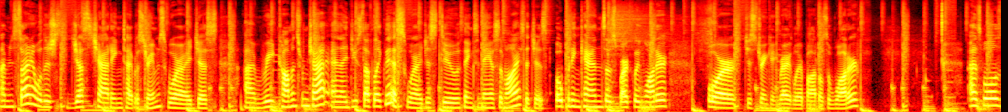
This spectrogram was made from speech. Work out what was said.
I'm starting with just just chatting type of streams where I just um, read comments from chat and I do stuff like this where I just do things in ASMR such as opening cans of sparkling water or just drinking regular bottles of water as well as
